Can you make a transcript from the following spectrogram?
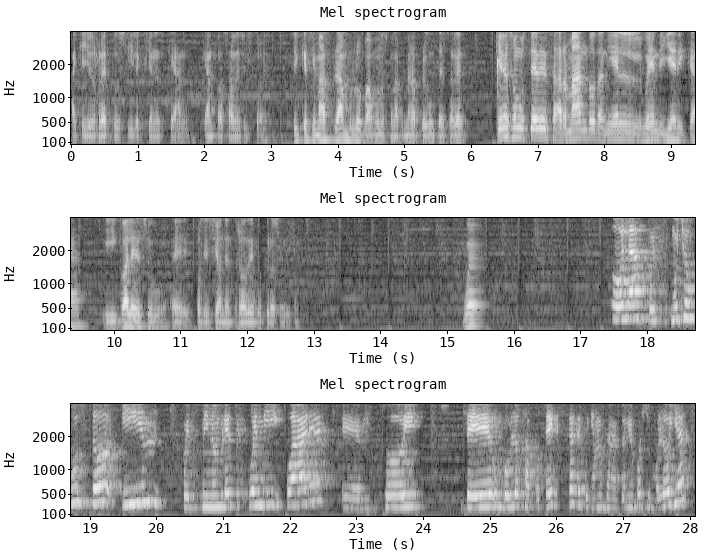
aquellos retos y lecciones que han, que han pasado en su historia. Así que sin más preámbulos, vámonos con la primera pregunta de saber quiénes son ustedes, Armando, Daniel, Wendy y Erika, y cuál es su eh, posición dentro de Futuros Indígenas. Bueno. Hola, pues mucho gusto y pues mi nombre es Wendy Juárez, em, soy de un pueblo zapoteca que se llama San Antonio Coajimoloyas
